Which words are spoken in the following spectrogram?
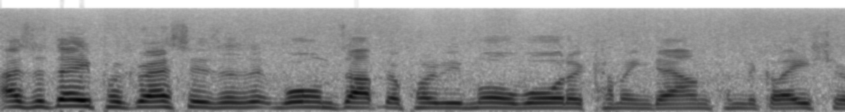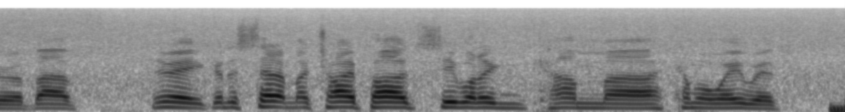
As the day progresses, as it warms up, there'll probably be more water coming down from the glacier above. Anyway, I'm going to set up my tripod, see what I can come, uh, come away with.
